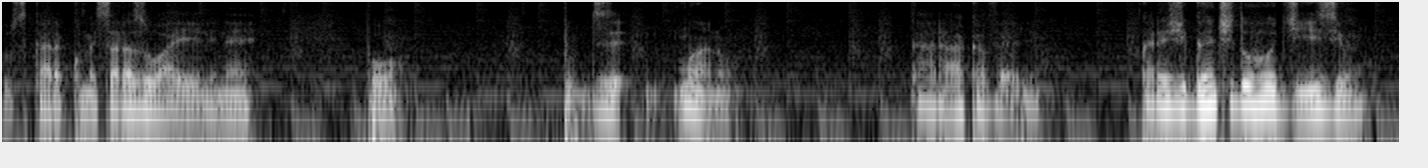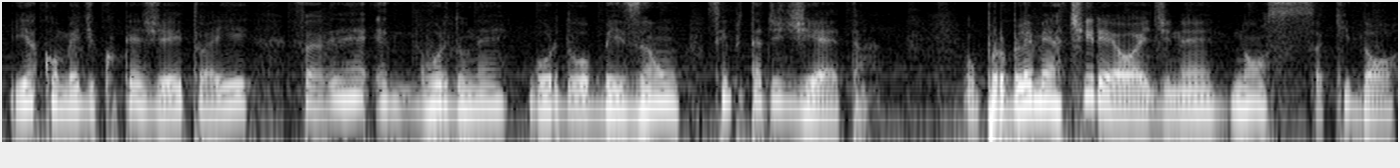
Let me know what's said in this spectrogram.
os caras começaram a zoar ele, né? Pô. Por dizer. Mano. Caraca, velho. O cara é gigante do rodízio. Ia comer de qualquer jeito. Aí. É, é gordo, né? Gordo obesão. Sempre tá de dieta. O problema é a tireoide, né? Nossa, que dó.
